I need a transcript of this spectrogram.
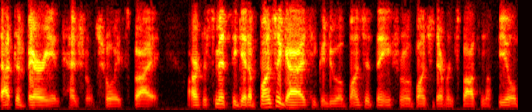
that's a very intentional choice by Arthur Smith to get a bunch of guys who can do a bunch of things from a bunch of different spots in the field.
